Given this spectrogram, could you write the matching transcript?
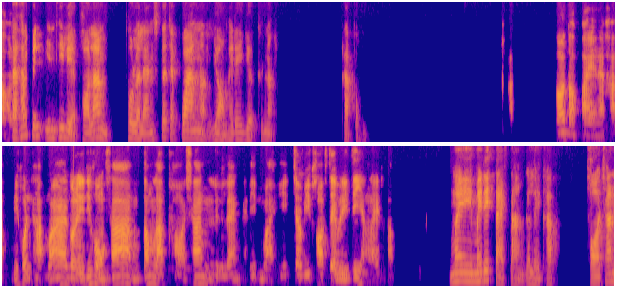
ต่อเลแต่ยคถ้ารับเป็น interior column tolerance ก็จะกว้างหน่อยยอมให้ได้เยอะขึ้นหน่อย ครับผมข้อต่อไปนะครับ มีคนถามว่ากรณีที่โครงสร้างต้องรับ torsion หรือแรงแผ่นดินไหว จะวิเคราะห์ stability อย่างไรครับ ไม่ไม่ได้แตกต่างกันเลยครับ ทอร์ชั่น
